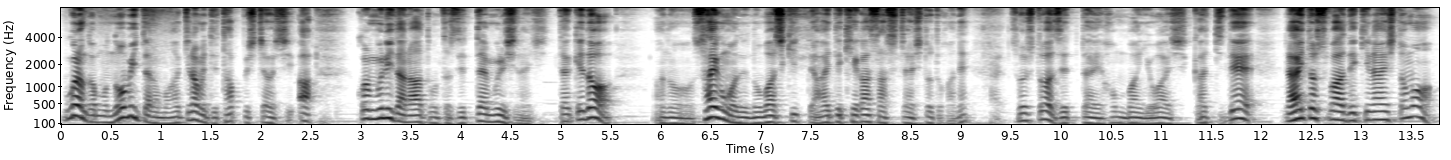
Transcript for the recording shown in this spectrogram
僕なんかもう伸びたらもう諦めてタップしちゃうしあこれ無理だなと思ったら絶対無理しないし。だけどあの最後まで伸ばしきって相手怪我させちゃう人とかね、はい。そういう人は絶対本番弱いしガチで。ライトスパーできない人も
